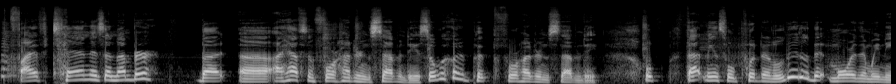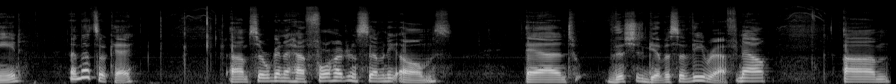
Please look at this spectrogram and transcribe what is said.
510 is a number but uh, I have some 470, so we're going to put 470. Well, that means we'll put in a little bit more than we need, and that's okay. Um, so we're going to have 470 ohms, and this should give us a VREF. Now, um,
